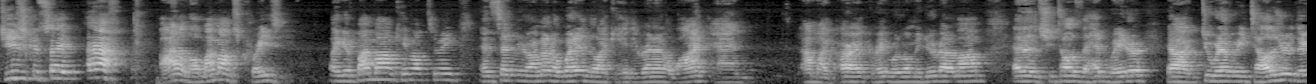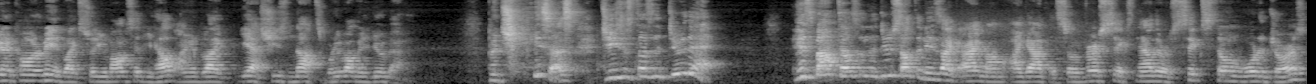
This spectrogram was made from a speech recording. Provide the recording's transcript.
Jesus could say, ah, I don't know, my mom's crazy. Like if my mom came up to me and said, you know, I'm at a wedding, they're like, hey, they ran out of wine, and I'm like, all right, great. What do you want me to do about it, mom? And then she tells the head waiter, do whatever he tells you. They're gonna come over to me and be like, so your mom said you'd help. I'm gonna be like, yeah, she's nuts. What do you want me to do about it? But Jesus, Jesus doesn't do that. His mom tells him to do something. He's like, all right, mom, I got this. So verse six. Now there were six stone water jars.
